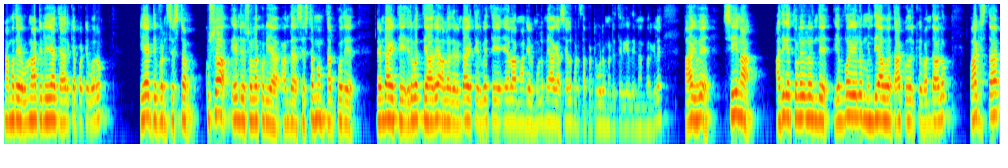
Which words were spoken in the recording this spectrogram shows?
நமது உள்நாட்டிலேயே தயாரிக்கப்பட்டு வரும் ஏர் டிஃபென்ஸ் சிஸ்டம் குஷா என்று சொல்லக்கூடிய அந்த சிஸ்டமும் தற்போது ரெண்டாயிரத்தி இருபத்தி ஆறு அல்லது ரெண்டாயிரத்தி இருபத்தி ஏழாம் ஆண்டில் முழுமையாக செயல்படுத்தப்பட்டுவிடும் என்று தெரிகிறது நண்பர்களே. ஆகவே சீனா அதிக தொலைவிலிருந்து எவ்வகையிலும் இந்தியாவை தாக்குவதற்கு வந்தாலும் பாகிஸ்தான்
